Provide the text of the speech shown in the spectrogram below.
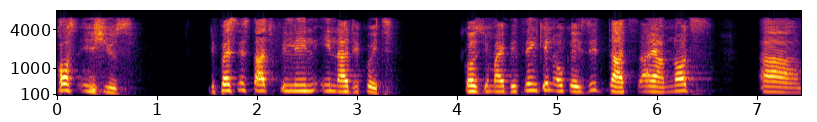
cause issues. The person starts feeling inadequate because you might be thinking, okay, is it that I am not uh,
